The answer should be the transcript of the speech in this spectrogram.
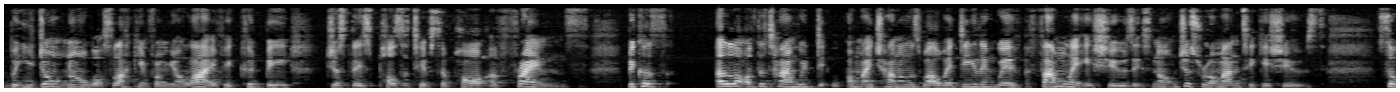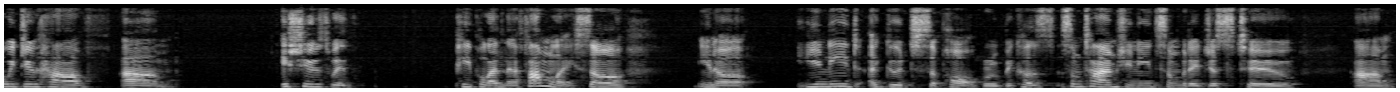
but you don't know what's lacking from your life. It could be just this positive support of friends because a lot of the time we on my channel as well we're dealing with family issues. It's not just romantic issues. So we do have um, issues with people and their family. So you know you need a good support group because sometimes you need somebody just to um,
